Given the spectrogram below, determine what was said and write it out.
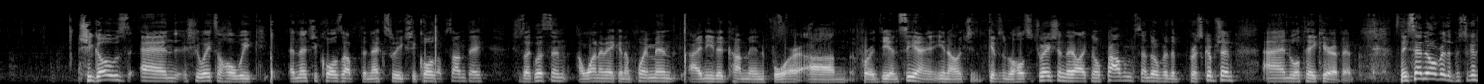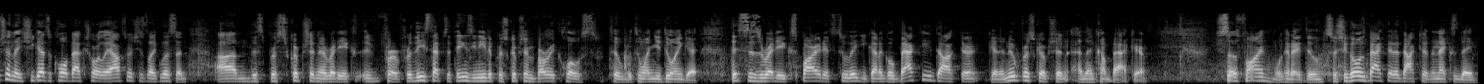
she goes and she waits a whole week and then she calls up the next week. She calls up sunday She's like, listen, I want to make an appointment. I need to come in for um, for a D&C, and you know, she gives them the whole situation. They're like, no problem. Send over the prescription, and we'll take care of it. They send over the prescription. She gets a call back shortly after. She's like, listen, um, this prescription already for for these types of things, you need a prescription very close to, to when you're doing it. This is already expired. It's too late. You got to go back to your doctor, get a new prescription, and then come back here. She says, fine. What can I do? So she goes back to the doctor the next day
